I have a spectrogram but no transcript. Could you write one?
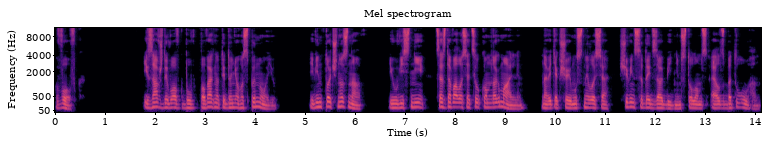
вовк. І завжди вовк був повернутий до нього спиною, і він точно знав, і у вісні це здавалося цілком нормальним, навіть якщо йому снилося, що він сидить за обіднім столом з Елсбет Луган,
